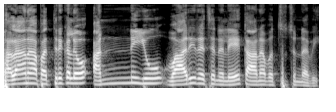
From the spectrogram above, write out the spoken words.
ఫలానా పత్రికలో అన్నియు వారి రచనలే కానవచ్చుచున్నవి.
